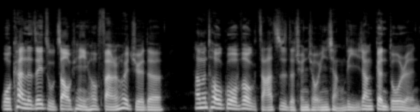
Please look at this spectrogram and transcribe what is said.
我看了这一组照片以后，反而会觉得他们透过 Vogue 杂志的全球影响力，让更多人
